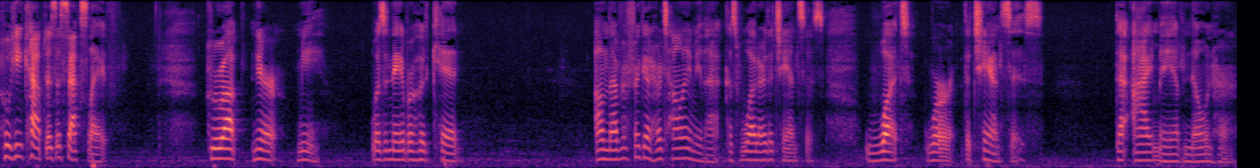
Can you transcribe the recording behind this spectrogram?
who he kept as a sex slave grew up near me, was a neighborhood kid. I'll never forget her telling me that because what are the chances? What were the chances that I may have known her?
